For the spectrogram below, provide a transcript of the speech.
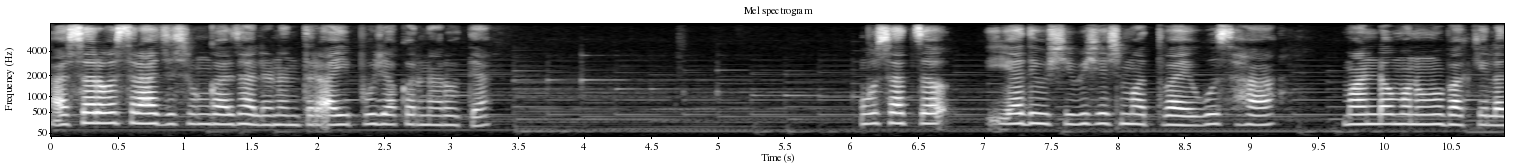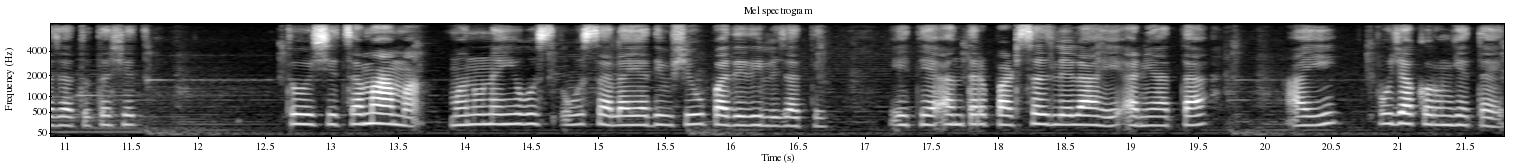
हा सर्व राज शृंगार झाल्यानंतर आई पूजा करणार होत्या. उसाचं या दिवशी विशेष महत्त्व आहे. ऊस हा मांडव म्हणून उभा केला जातो. तसेच तुळशीचा मामा म्हणूनही ऊस ऊसाला या दिवशी उपाधी दिली जाते. येथे अंतरपाठ सजलेला आहे आणि आता आई पूजा करून घेत आहेत.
